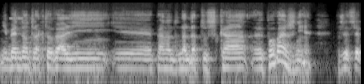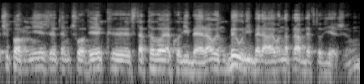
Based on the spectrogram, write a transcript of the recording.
nie będą traktowali e, pana Donalda Tuska e, poważnie. Proszę sobie przypomnieć, że ten człowiek y, startował jako liberał, on był liberałem, on naprawdę w to wierzył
